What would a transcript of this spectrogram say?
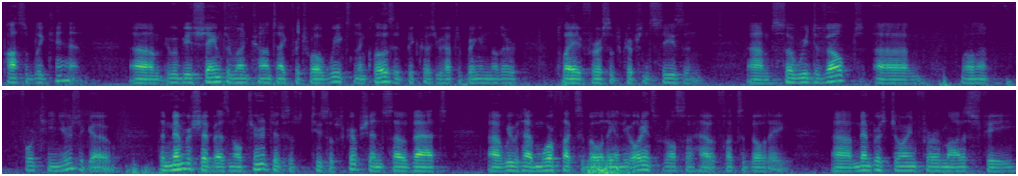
possibly can. Um, it would be a shame to run Contact for 12 weeks and then close it because you have to bring another play for a subscription season. Um, so we developed, um, well, now 14 years ago, the membership as an alternative sus- to subscription so that uh, we would have more flexibility and the audience would also have flexibility. Uh, members join for a modest fee,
